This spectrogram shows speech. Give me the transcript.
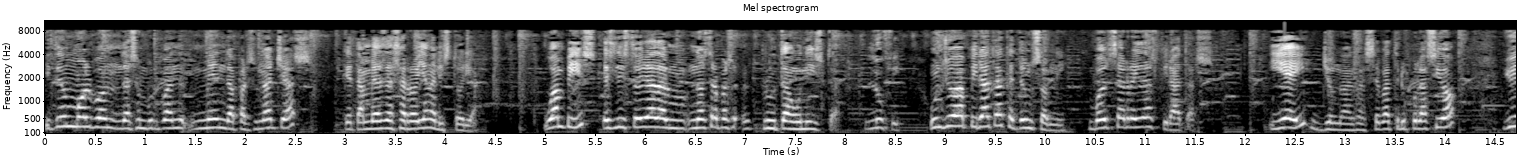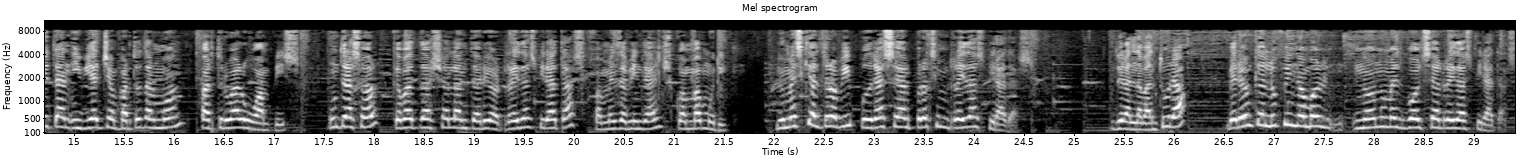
i té un molt bon desenvolupament de personatges que també es desenvolupen a la història. One Piece és la història del nostre protagonista, Luffy, un jove pirata que té un somni, vol ser rei dels pirates. I ell, junt amb la seva tripulació, lluiten i viatgen per tot el món per trobar el One Piece, un tresor que va deixar l'anterior rei dels pirates fa més de 20 anys quan va morir. Només qui el trobi podrà ser el pròxim rei dels pirates. Durant l'aventura, veurem que Luffy no, vol, no només vol ser el rei dels pirates,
